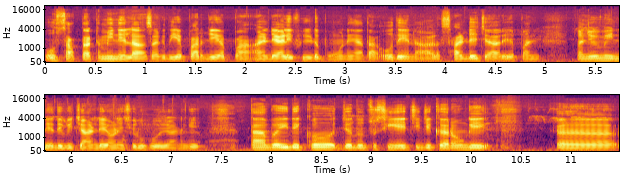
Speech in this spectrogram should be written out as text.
ਉਹ 7-8 ਮਹੀਨੇ ਲਾ ਸਕਦੀ ਹੈ ਪਰ ਜੇ ਆਪਾਂ ਆਂਡੇ ਵਾਲੀ ਫੀਡ ਪਾਉਨੇ ਆ ਤਾਂ ਉਹਦੇ ਨਾਲ 4.5 ਜਾਂ 5 ਪੰਜਵੇਂ ਮਹੀਨੇ ਦੇ ਵਿੱਚ ਆਂਡੇ ਆਉਣੇ ਸ਼ੁਰੂ ਹੋ ਜਾਣਗੇ। ਤਾਂ ਬਈ ਦੇਖੋ, ਜਦੋਂ ਤੁਸੀਂ ਇਹ ਚੀਜ਼ ਕਰੋਗੇ ਅ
